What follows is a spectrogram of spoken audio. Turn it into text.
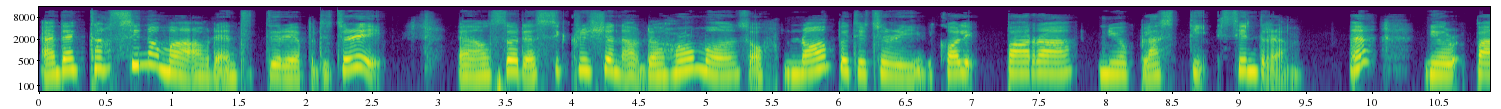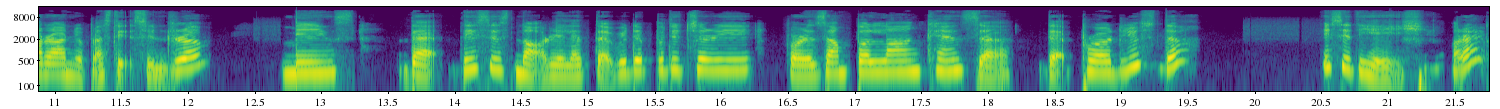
and then carcinoma of the anterior pituitary and also the secretion of the hormones of non-pituitary. We call it paraneoplastic syndrome. Eh? Neo- paraneoplastic syndrome means that this is not related with the pituitary. For example, lung cancer that produce the ACTH. Alright?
